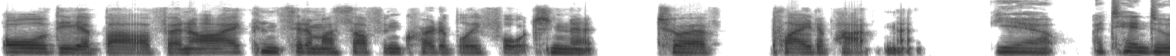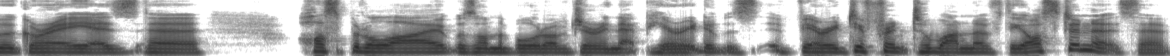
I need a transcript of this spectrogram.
all the above. And I consider myself incredibly fortunate to have played a part in that. Yeah, I tend to agree as the hospital I was on the board of during that period. It was very different to one of the Austin. It's a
